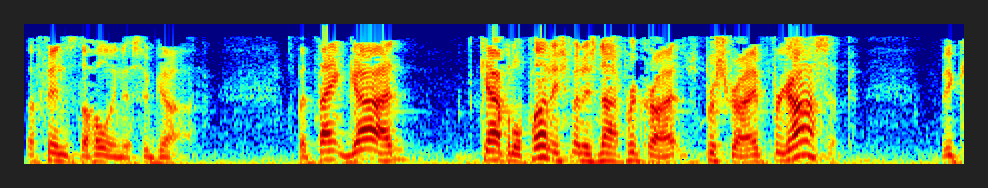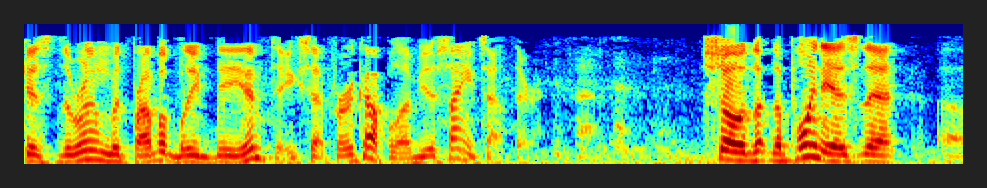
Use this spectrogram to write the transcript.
offends the holiness of God. But thank God, capital punishment is not prescribed for gossip because the room would probably be empty except for a couple of you saints out there. So the, the point is that uh,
